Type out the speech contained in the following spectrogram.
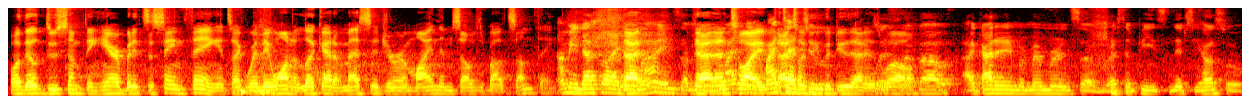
or they'll do something here, but it's the same thing. It's like where they want to look at a message and remind themselves about something. I mean, that's why I got That- mine. I mean, that- that's my, why- my that's why people do that as well. About I got it in remembrance of rest in peace Nipsey Hussle.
